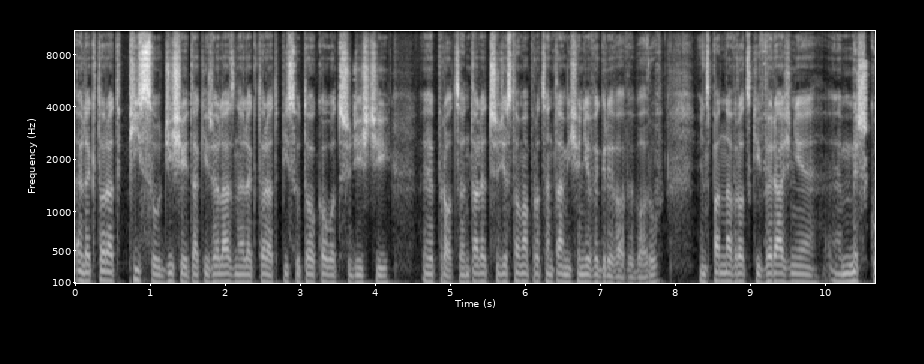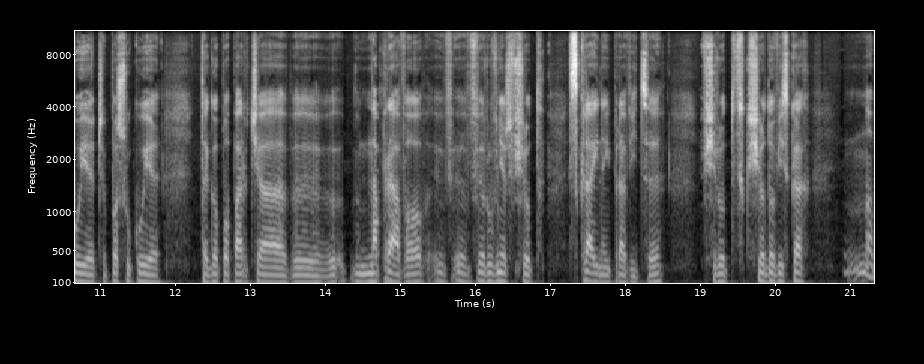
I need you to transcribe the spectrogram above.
elektorat PiSu, dzisiaj taki żelazny elektorat PiSu to około 30%, ale 30% się nie wygrywa wyborów, więc pan Nawrocki wyraźnie myszkuje czy poszukuje tego poparcia na prawo, w, w, również wśród skrajnej prawicy, wśród środowiskach, no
